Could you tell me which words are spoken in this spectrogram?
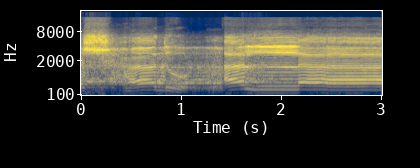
আশহাদু আল্লাহ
